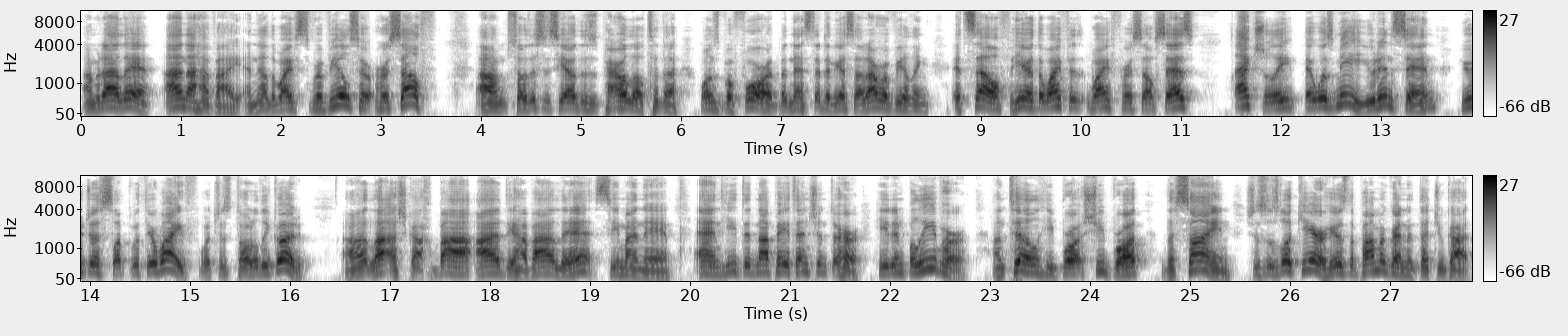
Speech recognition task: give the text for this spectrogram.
And now the wife reveals her, herself. Um, so this is here, this is parallel to the ones before, but instead of Yetzer Hara revealing itself, here the wife, wife herself says, Actually, it was me. You didn't sin. You just slept with your wife, which is totally good. Uh, and he did not pay attention to her. He didn't believe her until he brought, she brought the sign. She says, look here, here's the pomegranate that you got.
